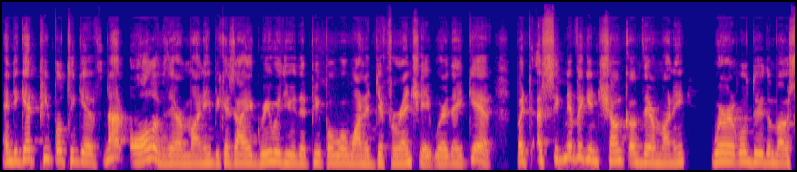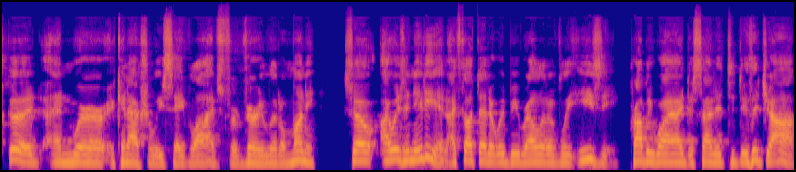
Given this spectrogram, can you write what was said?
and to get people to give not all of their money, because I agree with you that people will want to differentiate where they give, but a significant chunk of their money where it will do the most good and where it can actually save lives for very little money. So I was an idiot. I thought that it would be relatively easy, probably why I decided to do the job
